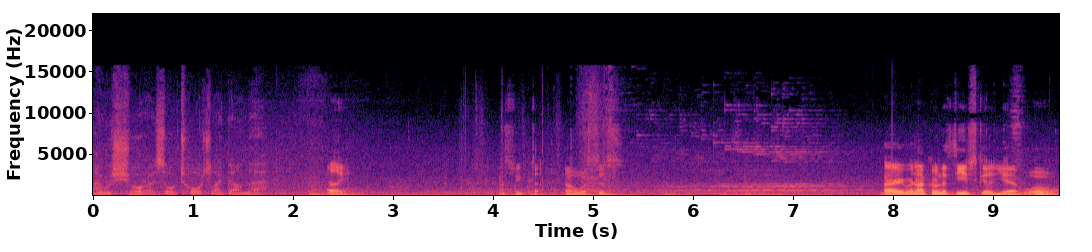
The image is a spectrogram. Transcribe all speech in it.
I was sure I saw a torchlight down there. Really? What's we've done? Oh, what's this? Alright, we're not going to Thieves Guild yet. Whoa.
